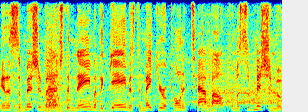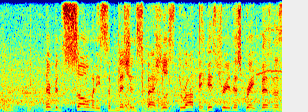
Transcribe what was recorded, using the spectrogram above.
In a submission match, the name of the game is to make your opponent tap out from a submission move. There have been so many submission specialists throughout the history of this great business.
